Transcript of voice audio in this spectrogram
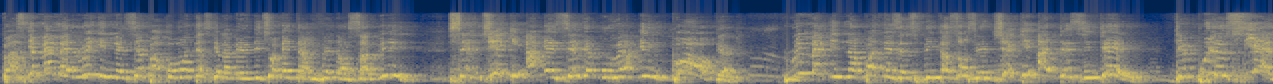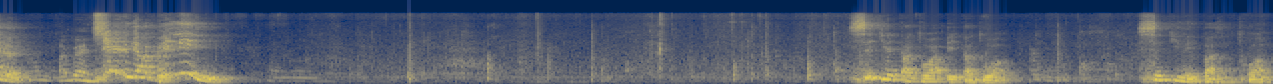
Parce que même lui, il ne sait pas comment est-ce que la bénédiction est arrivée dans sa vie. C'est Dieu qui a essayé d'ouvrir une porte. Lui-même, il n'a pas des explications. C'est Dieu qui a décidé depuis le ciel. Dieu lui a béni. Ce est à toi est à toi. Ce qui n'est pas en toi,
